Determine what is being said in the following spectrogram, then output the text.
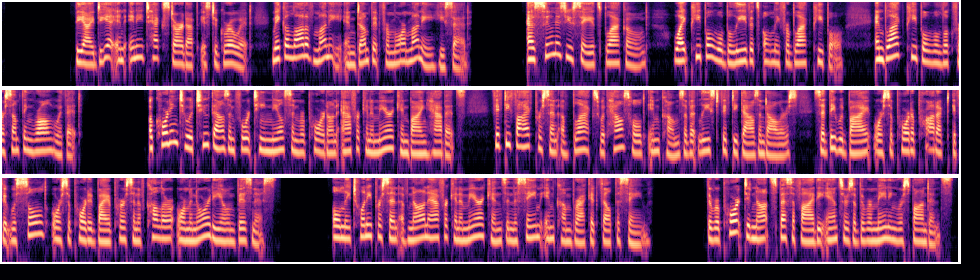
The idea in any tech startup is to grow it, make a lot of money and dump it for more money, he said. As soon as you say it's black owned, white people will believe it's only for black people, and black people will look for something wrong with it. According to a 2014 Nielsen report on African American buying habits, 55% of blacks with household incomes of at least $50,000 said they would buy or support a product if it was sold or supported by a person of color or minority owned business. Only 20% of non African Americans in the same income bracket felt the same. The report did not specify the answers of the remaining respondents.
